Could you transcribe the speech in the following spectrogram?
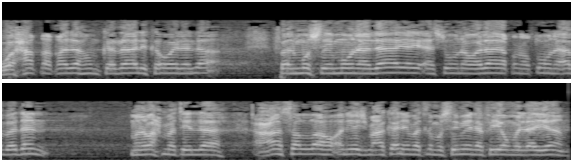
وحقق لهم كذلك وإلا لا؟ فالمسلمون لا ييأسون ولا يقنطون أبدا من رحمة الله. عسى الله أن يجمع كلمة المسلمين في يوم من الأيام.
